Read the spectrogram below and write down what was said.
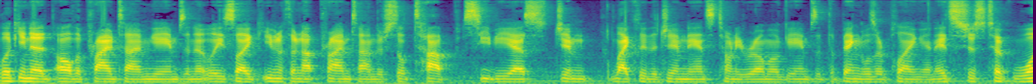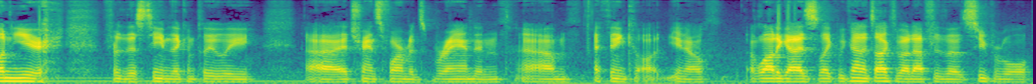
looking at all the primetime games, and at least like even if they're not primetime, they're still top CBS Jim likely the Jim Nantz, Tony Romo games that the Bengals are playing in. It's just took one year for this team to completely uh, transform its brand, and um, I think uh, you know a lot of guys, like we kind of talked about after the Super Bowl,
